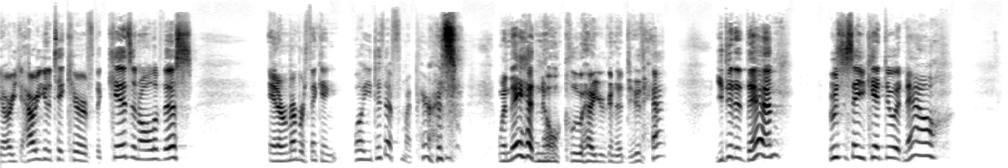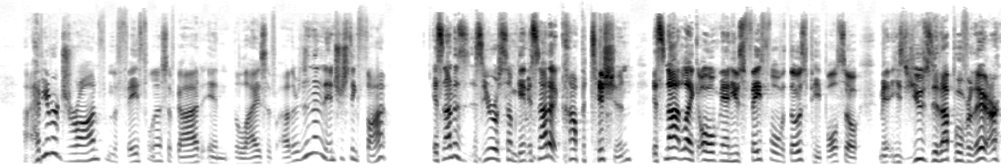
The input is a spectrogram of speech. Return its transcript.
are you, how are you going to take care of the kids and all of this? And I remember thinking, well, you did that for my parents when they had no clue how you're going to do that. You did it then. Who's to say you can't do it now? Uh, have you ever drawn from the faithfulness of God in the lives of others? Isn't that an interesting thought? It's not a zero sum game. It's not a competition. It's not like, oh man, he was faithful with those people, so man, he's used it up over there.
